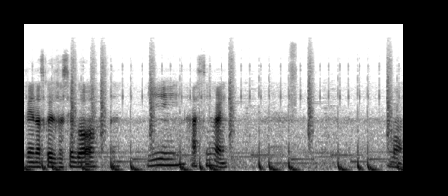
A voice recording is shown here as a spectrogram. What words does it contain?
vendo as coisas que você gosta e assim vai. Bom,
